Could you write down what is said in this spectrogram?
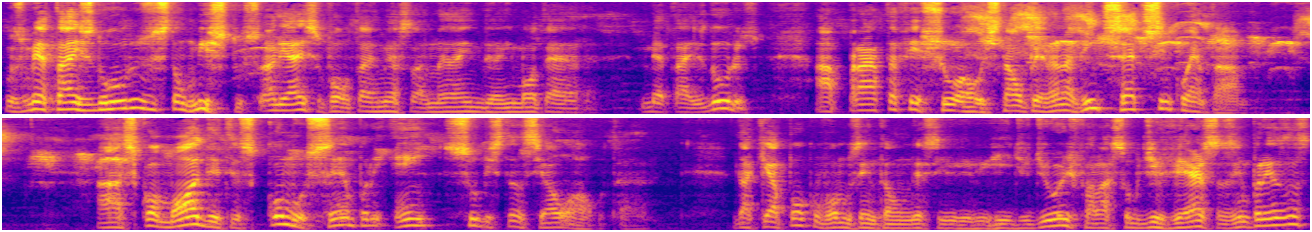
Os metais duros estão mistos. Aliás, voltar ainda em metais duros, a prata fechou, está operando a 27,50. As commodities, como sempre, em substancial alta. Daqui a pouco vamos então, nesse vídeo de hoje, falar sobre diversas empresas,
